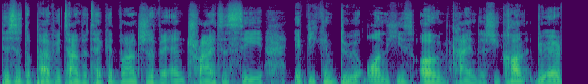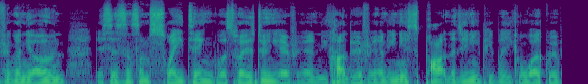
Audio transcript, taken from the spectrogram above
This is the perfect time to take advantage of it and try to see if he can do it on his own kindness. You can't do everything on your own. This isn't some sway thing where Sway's doing everything and you can't do everything on. You need partners. You need people you can work with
